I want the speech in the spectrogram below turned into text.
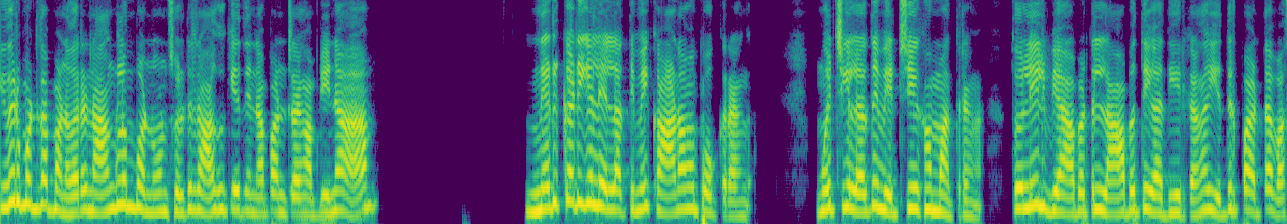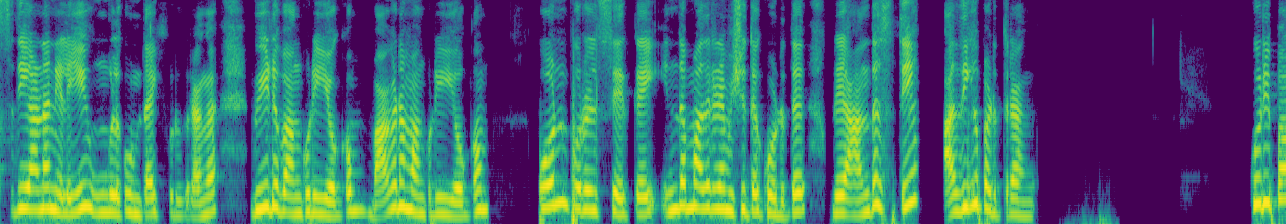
இவர் மட்டும் தான் பண்ணுவாரு. நாங்களும் பண்ணுவோம்னு சொல்லிட்டு ராகு, கேது என்ன பண்றாங்க அப்படின்னா, நெருக்கடிகள் எல்லாத்தையுமே காணாம போக்குறாங்க. முயற்சிகள் எல்லாத்தையும் வெற்றியாக மாத்துறாங்க. தொழில் வியாபாரத்தில் லாபத்தை அதிகரிக்காங்க. எதிர்பார்த்த வசதியான நிலையை உங்களுக்கு உண்டாக்கி கொடுக்குறாங்க வீடு வாங்கக்கூடிய யோகம், வாகனம் வாங்கக்கூடிய யோகம், பொன், பொருள் சேர்க்கை இந்த மாதிரியான விஷயத்த கொடுத்து உங்களுடைய அந்தஸ்தை அதிகப்படுத்துறாங்க. குறிப்பா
